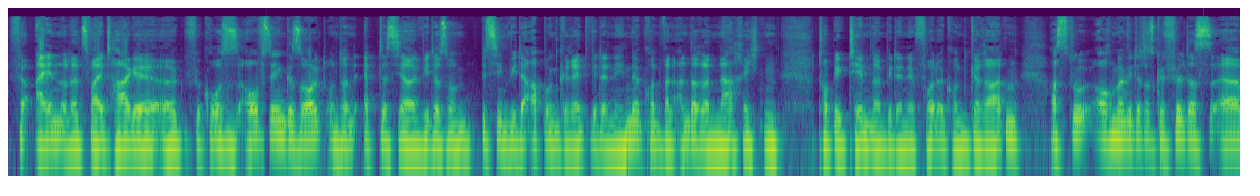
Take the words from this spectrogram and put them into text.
für ein oder zwei Tage äh, für großes Aufsehen gesorgt und dann ebbt es ja wieder so ein bisschen wieder ab und gerät wieder in den Hintergrund, weil andere Nachrichten, Topic-Themen dann wieder in den Vordergrund geraten. Hast du auch immer wieder das Gefühl, dass äh,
